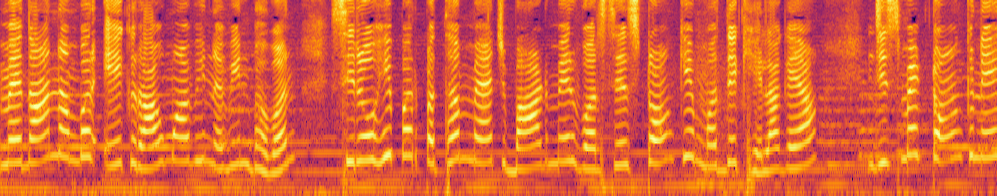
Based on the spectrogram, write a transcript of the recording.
मैदान नंबर एक राव मावी नवीन भवन सिरोही पर प्रथम मैच बाड़मेर वर्सेस टोंक के मध्य खेला गया, जिसमें टोंक ने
